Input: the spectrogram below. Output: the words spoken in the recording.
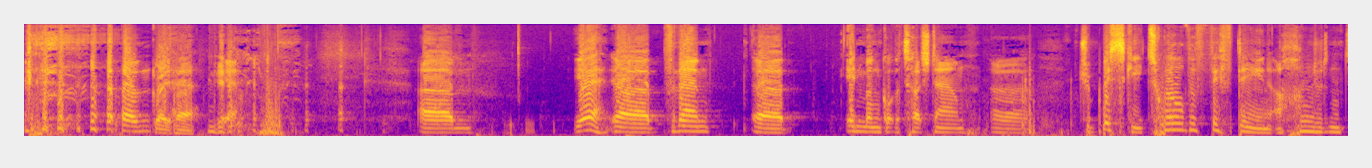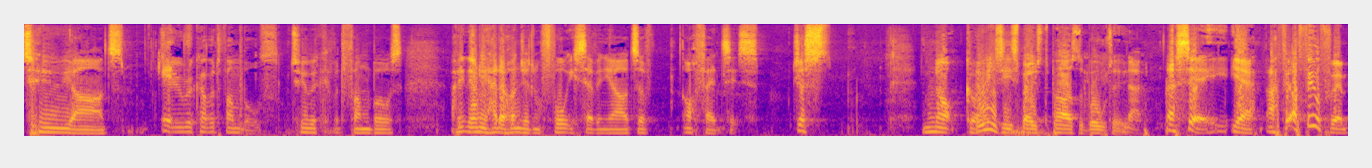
Great hair. Yeah. um, yeah, uh, for them, uh, Inman got the touchdown. Uh, Trubisky, 12 of 15, 102 yards. Two It- recovered fumbles. two recovered fumbles. I think they only had 147 yards of offense. It's just not good. Who is he supposed to pass the ball to? No, that's it. Yeah, I fe- I feel for him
